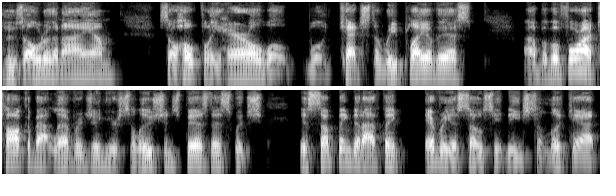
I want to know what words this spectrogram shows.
who's older than I am. So hopefully Harold will will catch the replay of this. Uh, but before I talk about leveraging your solutions business, which is something that I think every associate needs to look at,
